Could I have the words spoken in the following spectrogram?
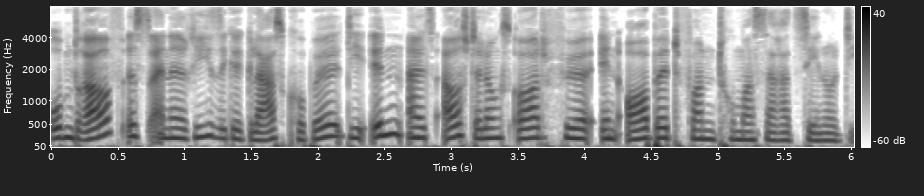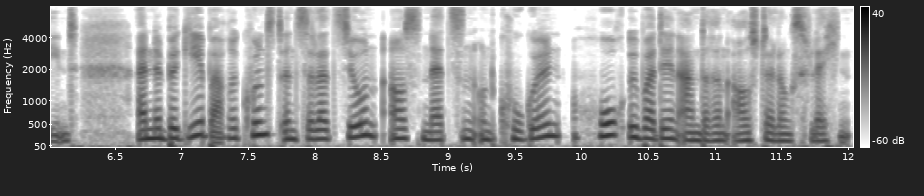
Obendrauf ist eine riesige Glaskuppel, die innen als Ausstellungsort für In Orbit von Thomas Saraceno dient. Eine begehbare Kunstinstallation aus Netzen und Kugeln hoch über den anderen Ausstellungsflächen.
